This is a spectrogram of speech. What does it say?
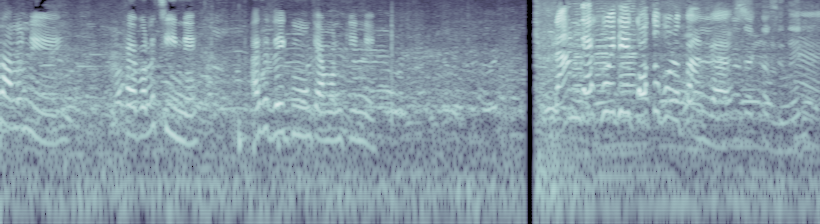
ভালো নেই। হ্যাঁ বলে চিনে। আচ্ছা দেখব কেমন কিনে। দাম দেখো যে কত বড় পাঙ্গাস? দেখতাছি, দেখ। হ্যাঁ।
